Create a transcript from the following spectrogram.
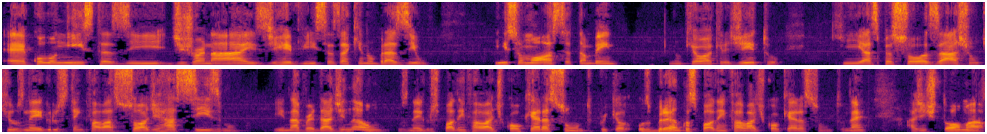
é, colonistas e de jornais, de revistas aqui no Brasil. Isso mostra também, no que eu acredito, que as pessoas acham que os negros têm que falar só de racismo. E na verdade não. Os negros podem falar de qualquer assunto, porque os brancos podem falar de qualquer assunto, né? A gente toma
